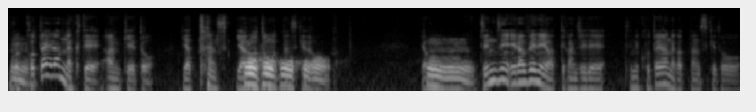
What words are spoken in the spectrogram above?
これうん。答えらんなくてアンケートやったんすやろうと思ったんですけど。ほいうやもうほうほう。うんうん。全然選べねえわって感じで全然答えらんなかったんですけど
